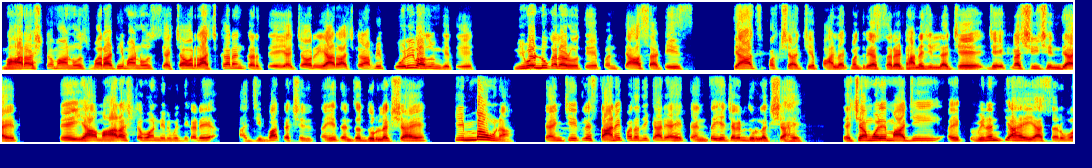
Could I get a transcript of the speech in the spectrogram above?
महाराष्ट्र माणूस मराठी माणूस याच्यावर राजकारण करते याच्यावर या राजकारण आपली पोळी भाजून घेते निवडणुका लढवते पण त्यासाठी त्याच पक्षाचे पालकमंत्री असणारे ठाणे जिल्ह्याचे जे एकनाथ शिंदे आहेत ते ह्या महाराष्ट्र भवन निर्मितीकडे अजिबात लक्ष देत नाही. त्यांचं दुर्लक्ष आहे. किंबहुना त्यांचे इथले स्थानिक पदाधिकारी आहेत त्यांचं याच्याकडे दुर्लक्ष आहे. त्याच्यामुळे माझी एक विनंती आहे या सर्व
